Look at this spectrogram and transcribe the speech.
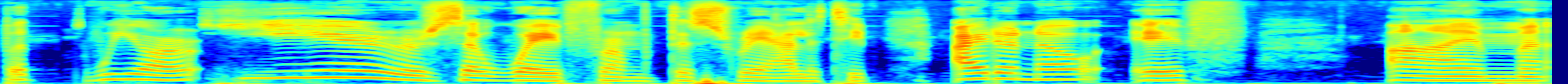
but we are years away from this reality. I don't know if I'm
